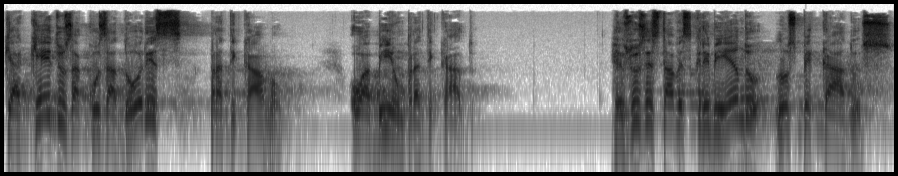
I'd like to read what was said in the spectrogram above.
que aqueles acusadores praticavam ou haviam praticado. Jesus estava escrevendo os pecados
